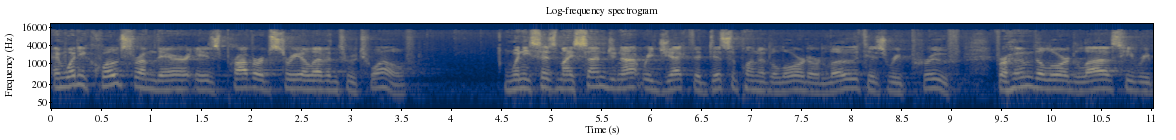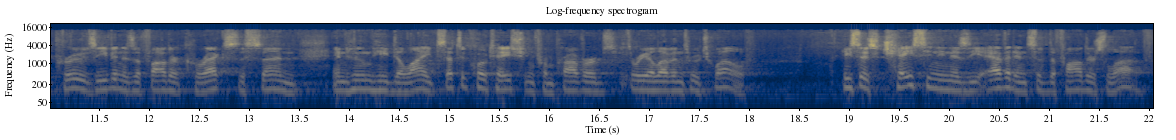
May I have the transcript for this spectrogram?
And what he quotes from there is Proverbs 3:11 through 12. When he says, "My son, do not reject the discipline of the Lord or loathe his reproof, for whom the Lord loves he reproves, even as a father corrects the son in whom he delights." That's a quotation from Proverbs 3:11 through 12. He says chastening is the evidence of the father's love.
